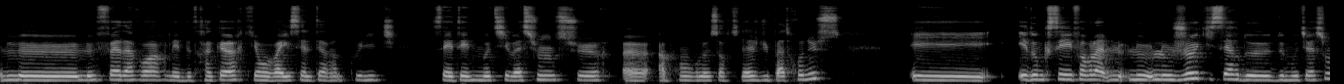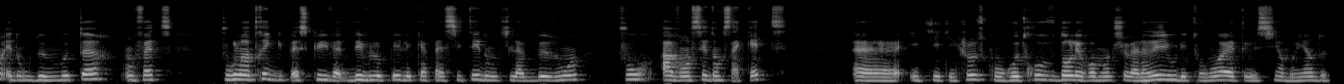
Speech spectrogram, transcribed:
le, le fait d'avoir les détraqueurs qui envahissaient le terrain de Quidditch, ça a été une motivation sur euh, apprendre le sortilège du Patronus. Et, et donc c'est enfin voilà le, le, jeu qui sert de, de, motivation et donc de moteur en fait pour l'intrigue parce qu'il va développer les capacités dont il a besoin pour avancer dans sa quête euh, et qui est quelque chose qu'on retrouve dans les romans de chevalerie où les tournois étaient aussi un moyen de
